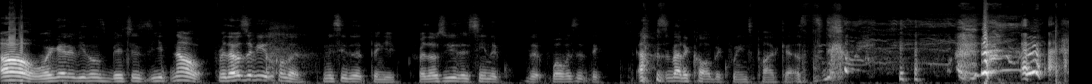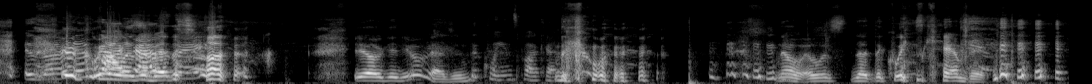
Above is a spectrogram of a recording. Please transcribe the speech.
Oh, we're gonna be those bitches. You, no, for those of you, hold on. Let me see the thingy. For those of you that seen the, the what was it? The I was about to call it the Queen's podcast. Is that Queen podcast Elizabeth. Yo, can you imagine? The Queen's podcast. The no, it was the the Queen's Gambit.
